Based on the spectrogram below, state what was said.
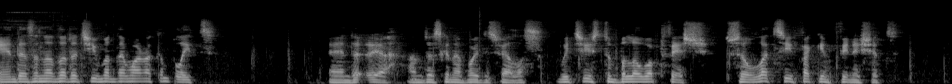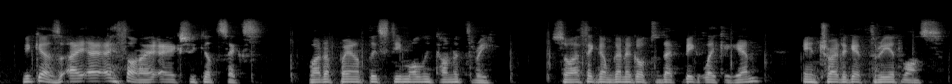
And there's another achievement that I want to complete. And uh, yeah, I'm just gonna avoid these fellas, which is to blow up fish. So let's see if I can finish it. Because I, I, I thought I, I actually killed six, but apparently Steam only counted three. So I think I'm gonna go to that big lake again and try to get three at once.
